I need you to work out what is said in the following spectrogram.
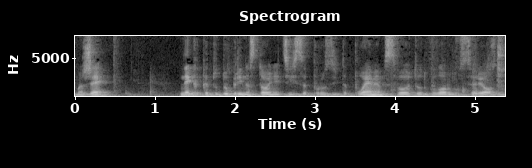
Мъже, нека като добри настойници и съпрузи да поемем своята отговорност сериозно.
